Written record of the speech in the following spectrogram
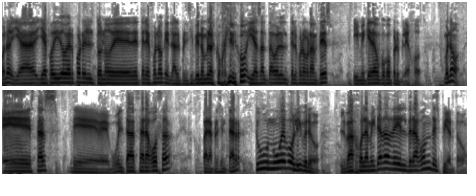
bueno, ya, ya he podido ver por el tono de, teléfono que al principio no me lo has cogido y ha saltado el teléfono francés y me queda un poco perplejo. Bueno, eh, estás de vuelta a Zaragoza para presentar tu nuevo libro, Bajo la mirada del dragón despierto.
